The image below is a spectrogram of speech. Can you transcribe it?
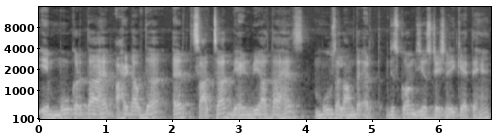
ये मूव करता है अहेड ऑफ़ द अर्थ साथ साथ बिहाइंड भी आता है मूव्स अलॉन्ग द अर्थ जिसको हम जियो स्टेशनरी कहते हैं।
